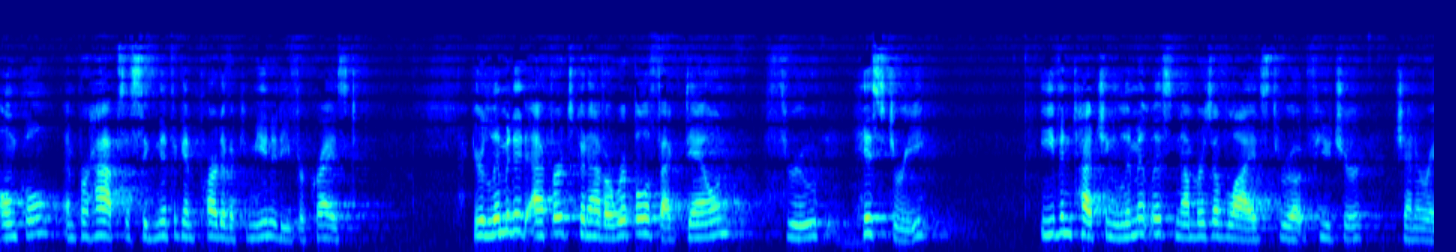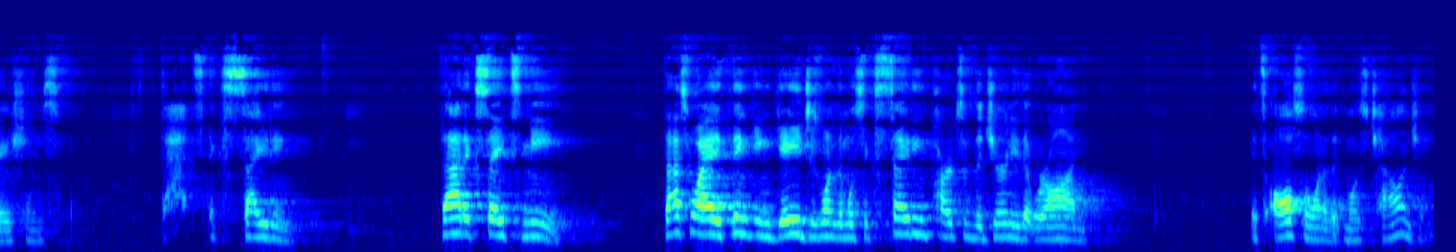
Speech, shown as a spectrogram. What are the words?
uncle, and perhaps a significant part of a community for Christ. Your limited efforts could have a ripple effect down through history, even touching limitless numbers of lives throughout future generations. That's exciting. That excites me. That's why I think Engage is one of the most exciting parts of the journey that we're on. It's also one of the most challenging.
